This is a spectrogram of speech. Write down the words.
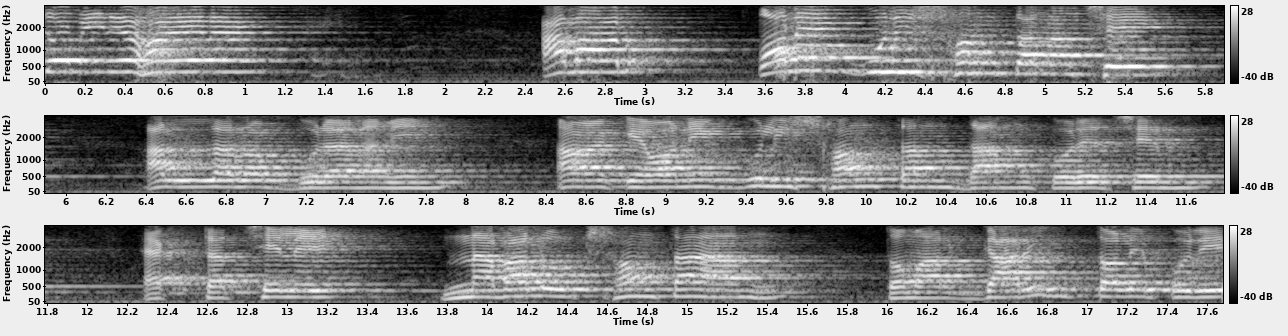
জমিনে হয় না। আমার অনেকগুলি সন্তান আছে। আল্লাহ রব্বুল আলমিন আমাকে অনেকগুলি সন্তান দান করেছেন। একটা ছেলে, নাবালক সন্তান তোমার গাড়ির তলে পড়ে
